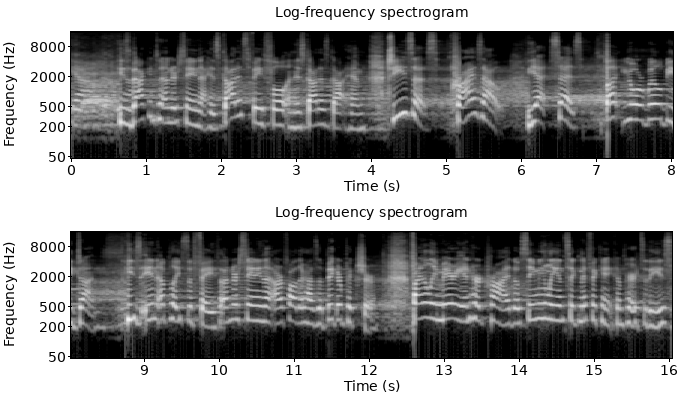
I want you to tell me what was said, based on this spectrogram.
Yeah. He's back into understanding that his God is faithful and his God has got him. Jesus cries out, yet says, But your will be done. He's in a place of faith, understanding that our Father has a bigger picture. Finally, Mary, in her cry, though seemingly insignificant, compared to these,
